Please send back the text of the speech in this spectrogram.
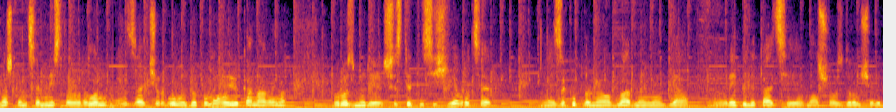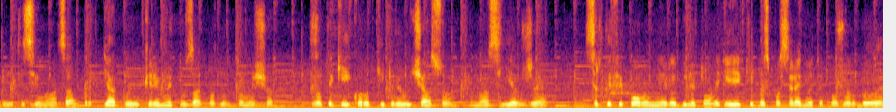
мешканцям міста Орлон за чергову допомогу, яка надана у розмірі 6 тисяч євро. Це закуплене обладнання для реабілітації нашого оздоровчо-реабілітаційного центру. Дякую керівнику закладу, в тому що за такий короткий період часу у нас є вже сертифіковані реабілітологи, які безпосередньо також робили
